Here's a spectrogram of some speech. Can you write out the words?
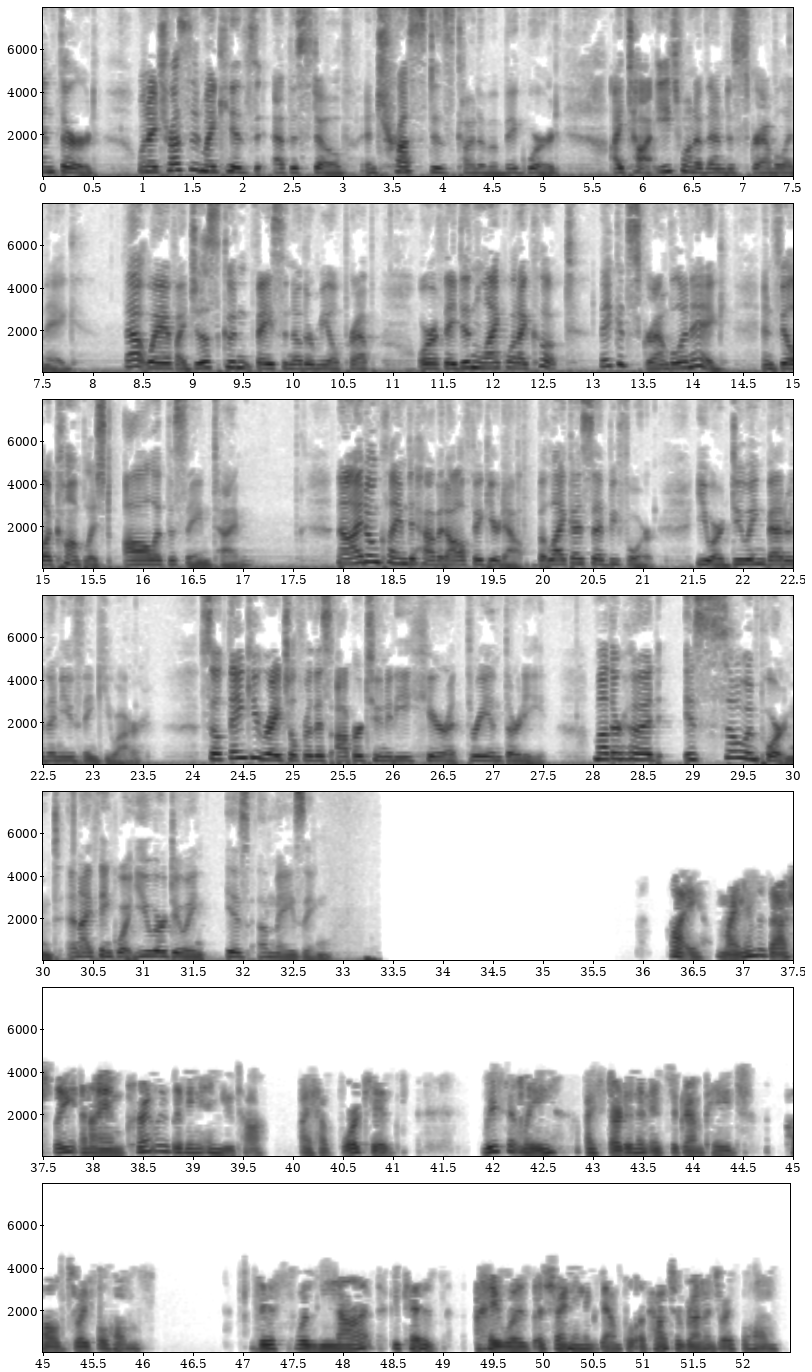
And third, when I trusted my kids at the stove, and trust is kind of a big word, I taught each one of them to scramble an egg. That way, if I just couldn't face another meal prep or if they didn't like what I cooked, they could scramble an egg and feel accomplished all at the same time. Now, I don't claim to have it all figured out, but like I said before, you are doing better than you think you are. So thank you, Rachel, for this opportunity here at 3 and 30. Motherhood is so important, and I think what you are doing is amazing. Hi, my name is Ashley, and I am currently living in Utah. I have four kids. Recently, I started an Instagram page called Joyful Homes. This was not because I was a shining example of how to run a joyful home.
